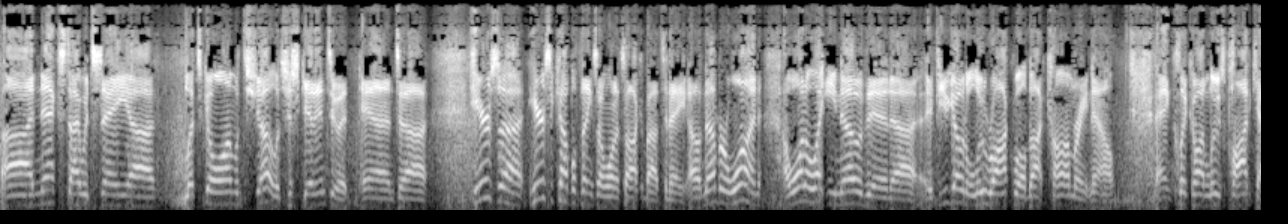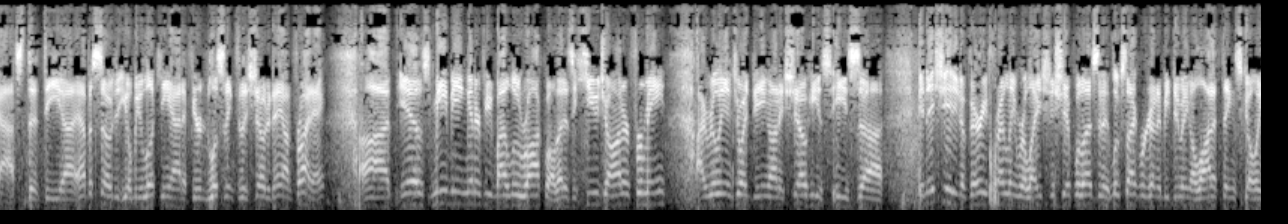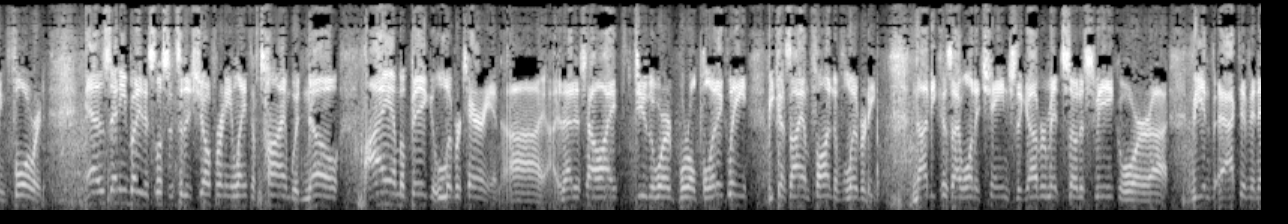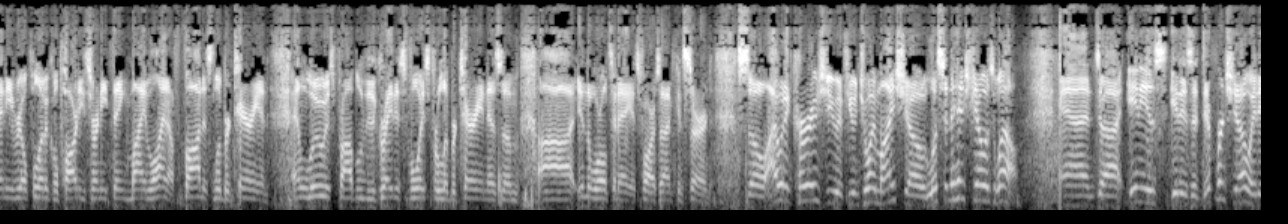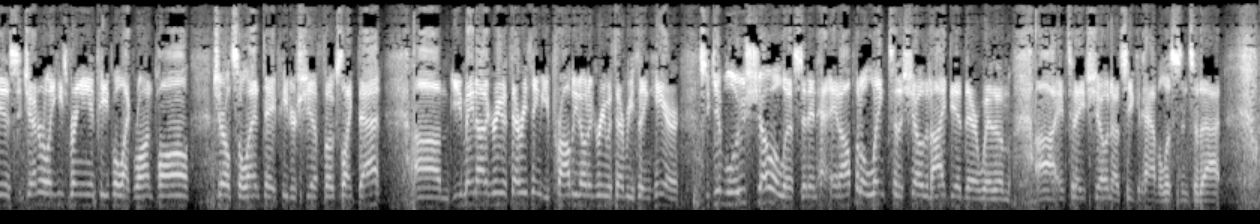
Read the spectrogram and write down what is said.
Uh, next, I would say, uh, let's go on with the show. Let's just get into it. And uh, here's uh, here's a couple things I want to talk about today. Uh, number one, I want to let you know that uh, if you go to LewRockwell.com right now and click on Lew's podcast, that the uh, episode that you'll be looking at if you're listening to the show today on Friday is me being interviewed by Lew Rockwell. That is a huge honor for me. I really enjoyed being on his show. He's he's uh, initiated a very friendly relationship with us, and it looks like we're going to be doing a lot of things going forward. As anybody that's listened to this show for any length of time would know, I am a big libertarian. Uh, that is how I view the word world politically because I am fond of liberty, not because I want to change the government, so to speak, or uh, be active in any real political parties or anything. My line of thought is libertarian, and Lew is probably the greatest voice for libertarianism uh, in the world today, as far as I'm concerned. So I would encourage you, if you enjoy my show, listen to his show as well. And uh, it is it is a different show. It is generally he's bringing in people like Ron Paul, Gerald Celente, Peter Schiff, folks like that. Um, you may not agree with everything, but you probably don't agree with everything here. So give Lew's show a listen, and, and I'll put a link to the show that I did there with him uh, in today's show notes, so you can have a listen to that.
